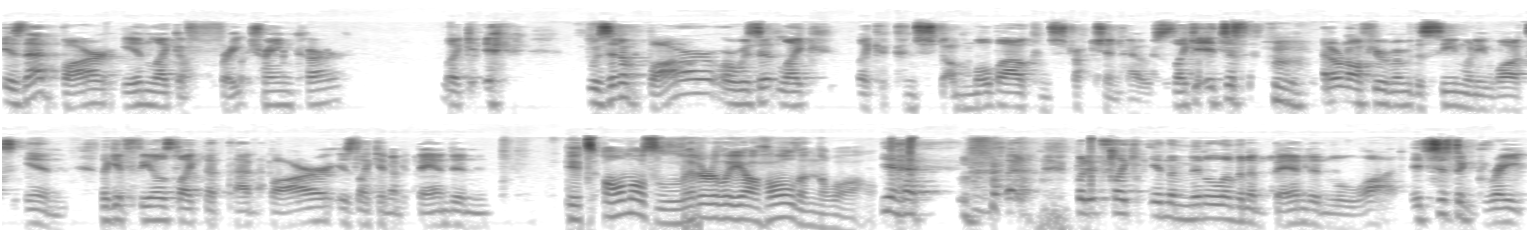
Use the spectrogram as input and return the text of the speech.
is that bar in like a freight train car? Like, was it a bar or was it like like a, const- a mobile construction house? Like, it just Hmm. I don't know if you remember the scene when he walks in. Like, it feels like that that bar is like an abandoned It's almost literally a hole in the wall. yeah, but, but it's like in the middle of an abandoned lot. It's just a great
